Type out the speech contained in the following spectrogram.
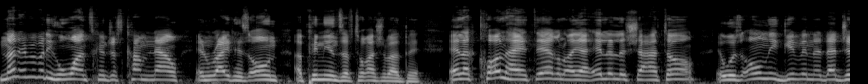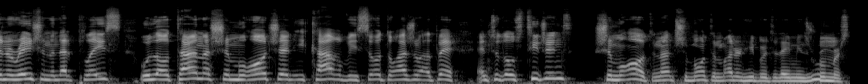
Not everybody who wants can just come now and write his own opinions of Torah Shebal Peh. It was only given at that generation and that place. And to those teachings, Shemuot, not Shemuot in modern Hebrew today means rumors,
